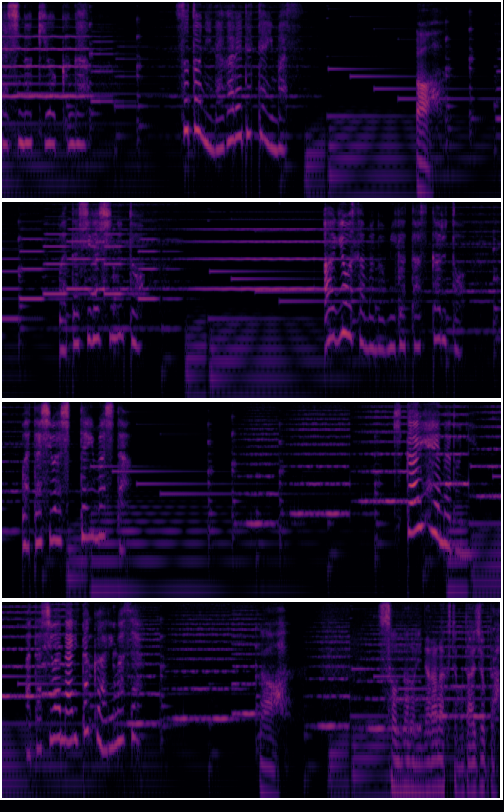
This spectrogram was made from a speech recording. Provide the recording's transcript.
私の記憶が外に流れ出ています。ああ。私が死ぬとアギオ様の身が助かると私は知っていました機械兵などに私はなりたくありません。ああそんなのにならなくても大丈夫だ。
